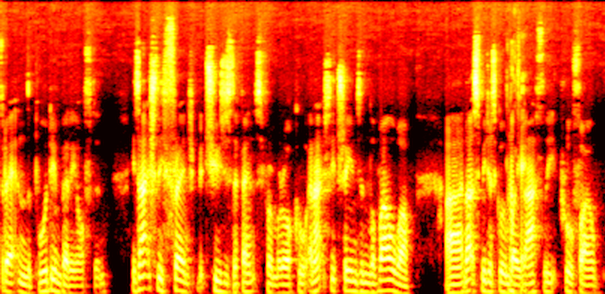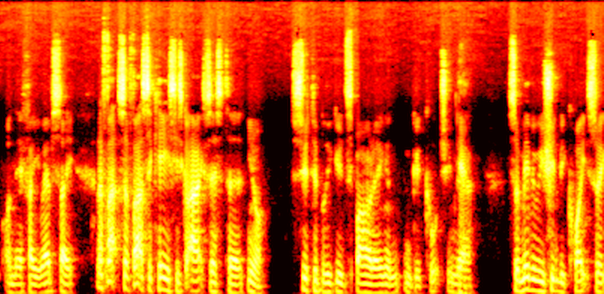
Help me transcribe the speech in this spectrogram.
threaten the podium very often. He's actually French, but chooses defence for Morocco and actually trains in Levallois. Uh, that's me just going by the athlete profile on the FIU website. And if that's if that's the case, he's got access to you know suitably good sparring and, and good coaching there. So maybe we shouldn't be quite so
